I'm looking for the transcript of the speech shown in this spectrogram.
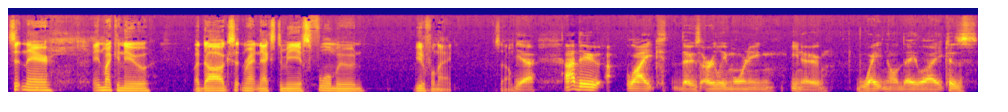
sitting there in my canoe, my dog sitting right next to me. It's full moon, beautiful night. So Yeah, I do like those early morning, you know, waiting on daylight because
